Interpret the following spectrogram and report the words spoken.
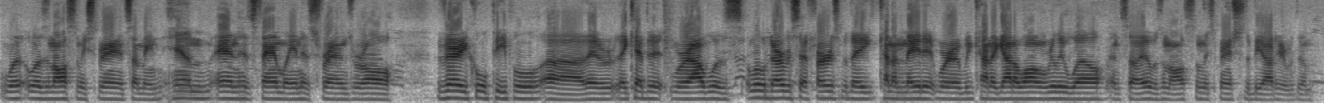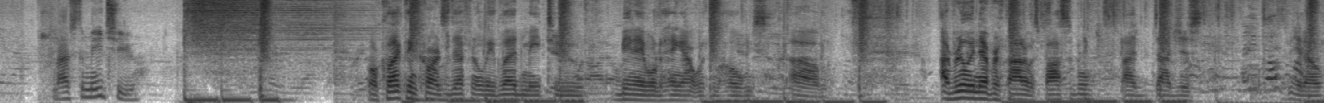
was an awesome experience. I mean, him and his family and his friends were all very cool people. Uh, they were, they kept it where I was a little nervous at first, but they kind of made it where we kind of got along really well, and so it was an awesome experience to be out here with them. Nice to meet you. Well, collecting cards definitely led me to being able to hang out with Mahomes. Um, I really never thought it was possible. I, I just, you know,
